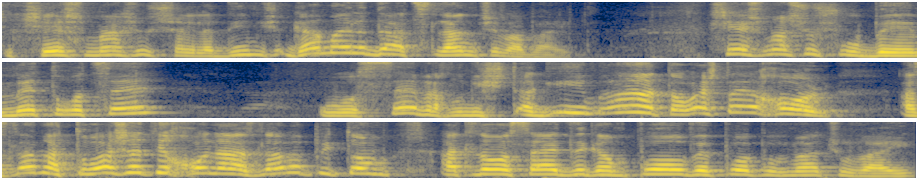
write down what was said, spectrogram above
שכשיש משהו שהילדים, גם הילד העצלן שבבית, כשיש משהו שהוא באמת רוצה, הוא עושה, ואנחנו משתגעים, אה, אתה רואה שאתה יכול, אז למה, את רואה שאת יכולה, אז למה פתאום את לא עושה את זה גם פה ופה ופה, ומה התשובה היא?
